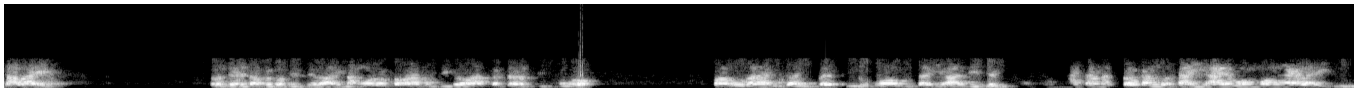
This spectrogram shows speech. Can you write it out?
salah ya. Terus dari sampai kondisi istilah, nak ngolok seorang tertiga orang kadar di sepuluh. Paula ida ibad di rumah usai adilin. Hasanah, bahkan untuk saya air wong-wong ngelak ini,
